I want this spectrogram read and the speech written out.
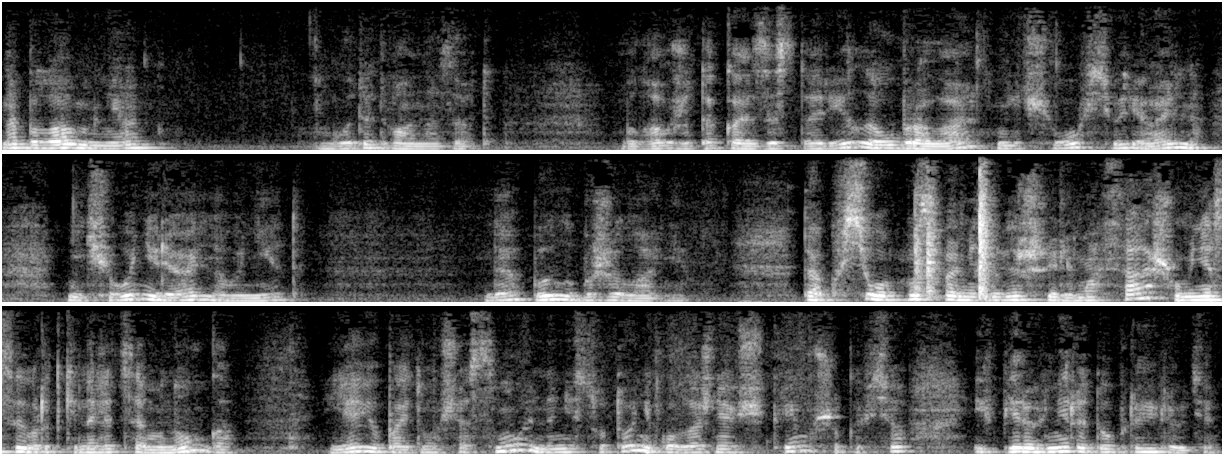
Она была у меня года два назад. Была уже такая застарелая, убрала. Ничего, все реально. Ничего нереального нет. Да, было бы желание. Так, все, мы с вами завершили массаж. У меня сыворотки на лице много. Я ее поэтому сейчас смою, нанесу тоник, увлажняющий кремушек и все. И в первый мир и добрые люди.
